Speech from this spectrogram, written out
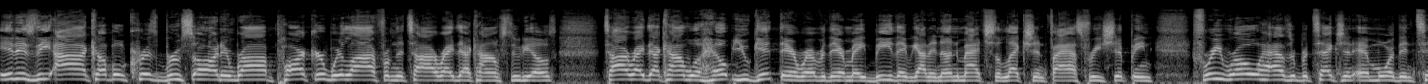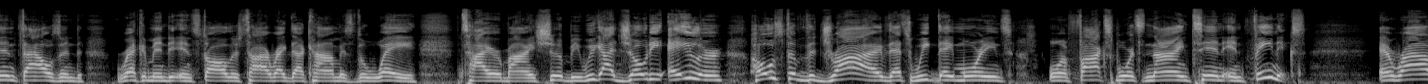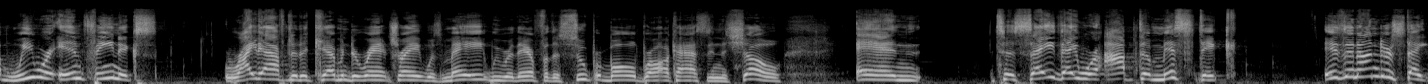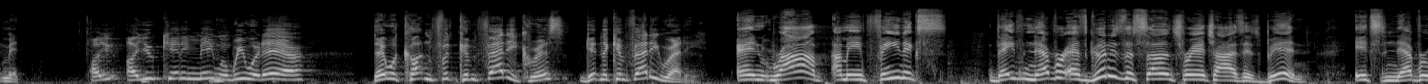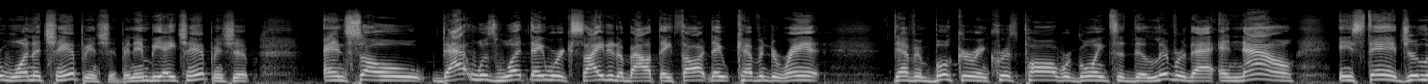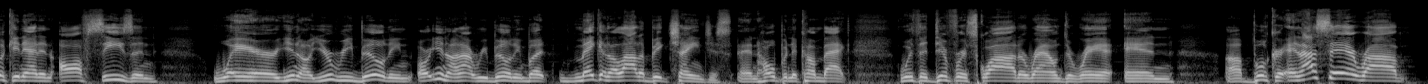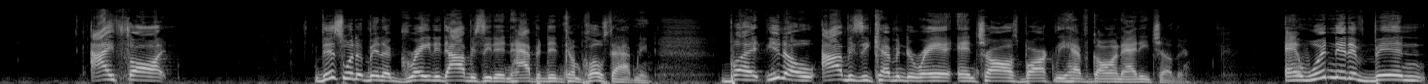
It is the odd couple, Chris Broussard and Rob Parker. We're live from the TireRack.com studios. TireRack.com will help you get there wherever there may be. They've got an unmatched selection, fast, free shipping, free roll hazard protection, and more than 10,000 recommended installers. TireRack.com is the way tire buying should be. We got Jody Oehler, host of The Drive. That's weekday mornings on Fox Sports 910 in Phoenix. And Rob, we were in Phoenix right after the Kevin Durant trade was made. We were there for the Super Bowl broadcasting the show. And to say they were optimistic is an understatement. Are you are you kidding me? When we were there, they were cutting confetti, Chris, getting the confetti ready. And Rob, I mean, Phoenix, they've never, as good as the Suns franchise has been, it's never won a championship, an NBA championship. And so that was what they were excited about. They thought they Kevin Durant, Devin Booker, and Chris Paul were going to deliver that. And now, instead, you're looking at an off season where you know you're rebuilding or you know not rebuilding but making a lot of big changes and hoping to come back with a different squad around Durant and uh, Booker and I said Rob I thought this would have been a great it obviously didn't happen didn't come close to happening but you know obviously Kevin Durant and Charles Barkley have gone at each other and wouldn't it have been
